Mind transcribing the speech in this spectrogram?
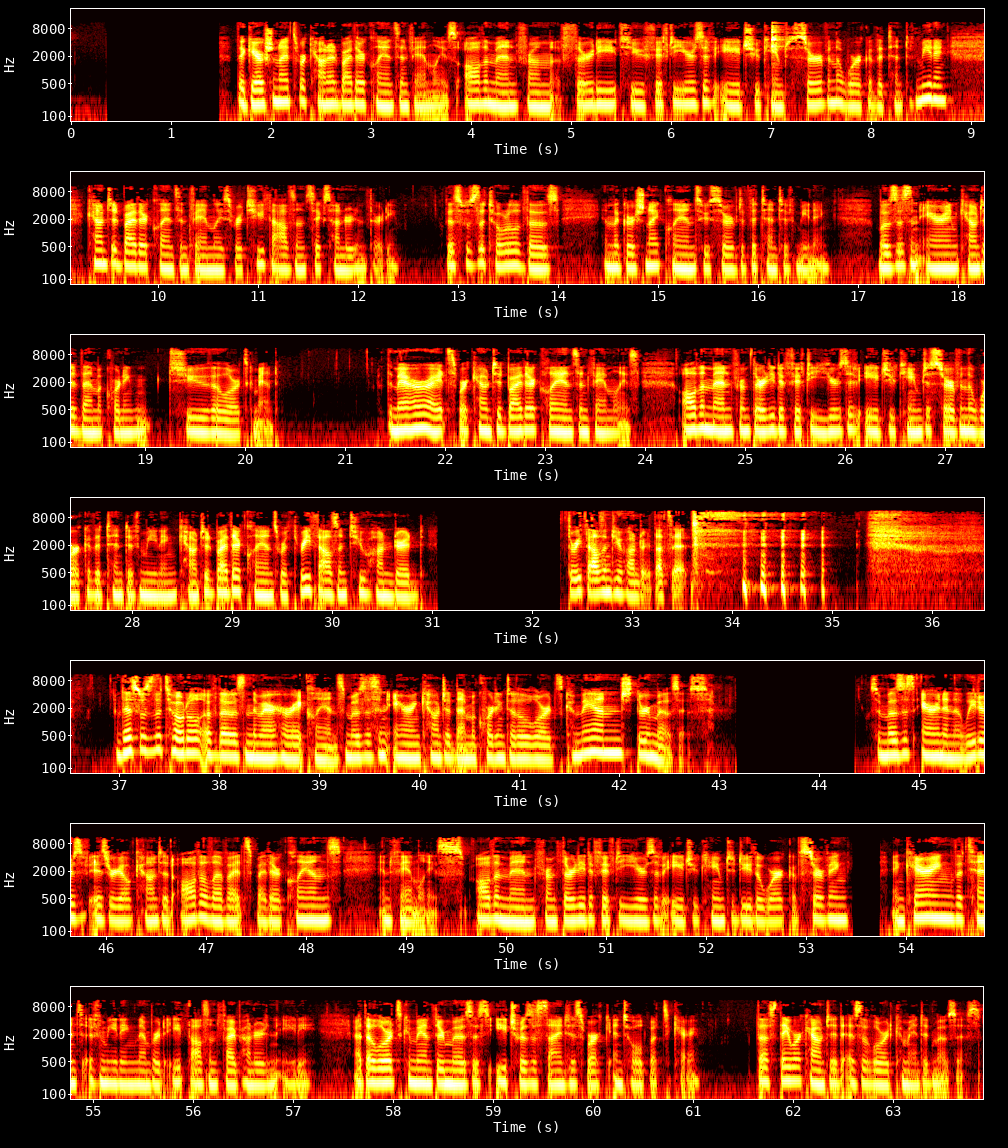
The Gershonites were counted by their clans and families, all the men from 30 to 50 years of age who came to serve in the work of the tent of meeting, counted by their clans and families were 2,630. This was the total of those in the Gershonite clans who served at the tent of meeting. Moses and Aaron counted them according to the Lord's command. The Merarites were counted by their clans and families. All the men from 30 to 50 years of age who came to serve in the work of the tent of meeting, counted by their clans, were 3,200 3,200. That's it. this was the total of those in the Merarite clans. Moses and Aaron counted them according to the Lord's command through Moses. So Moses, Aaron, and the leaders of Israel counted all the Levites by their clans and families, all the men from 30 to 50 years of age who came to do the work of serving and carrying the tent of meeting numbered 8,580. At the Lord's command through Moses, each was assigned his work and told what to carry. Thus they were counted as the Lord commanded Moses.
